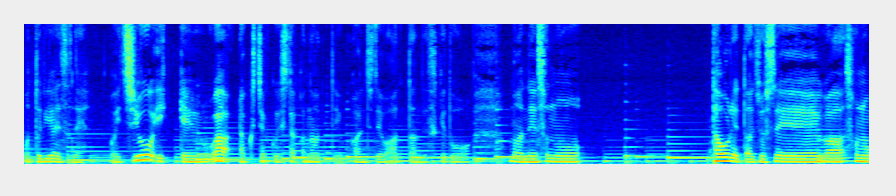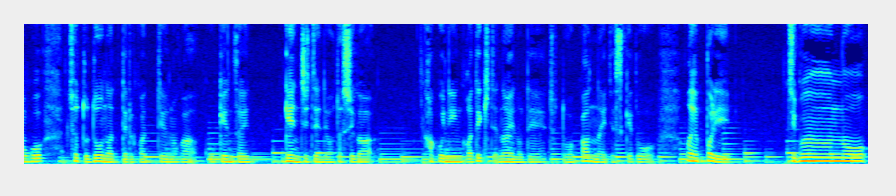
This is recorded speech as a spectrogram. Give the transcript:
まあ、とりあえずね、まあ、一応一件は落着したかなっていう感じではあったんですけどまあねその倒れた女性がその後ちょっとどうなってるかっていうのがこう現在現時点で私が確認ができてないのでちょっと分かんないですけど、まあ、やっぱり自分の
